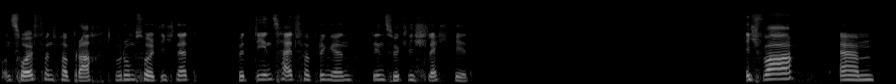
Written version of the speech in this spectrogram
und Säufern verbracht. Warum sollte ich nicht mit denen Zeit verbringen, denen es wirklich schlecht geht? Ich war ähm,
